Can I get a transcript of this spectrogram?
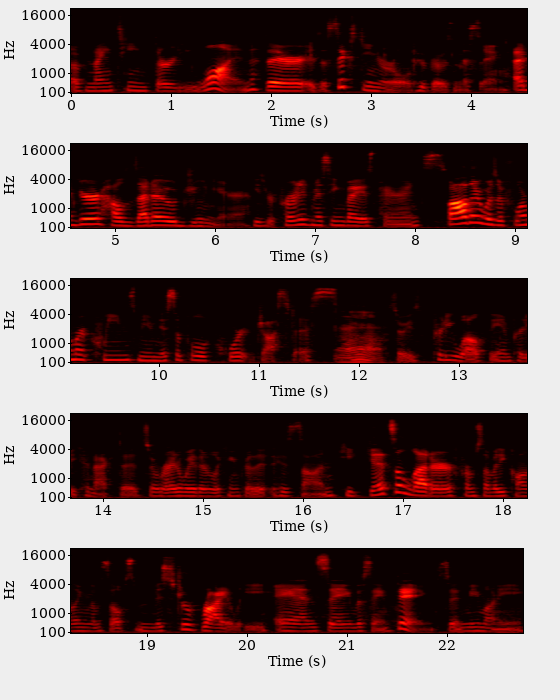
of 1931, there is a 16 year old who goes missing Edgar Halzetto Jr. He's reported missing by his parents. Father was a former Queens Municipal Court justice. Ah. So he's pretty wealthy and pretty connected. So right away they're looking for the, his son. He gets a letter from somebody calling themselves Mr. Riley and saying the same thing send me money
